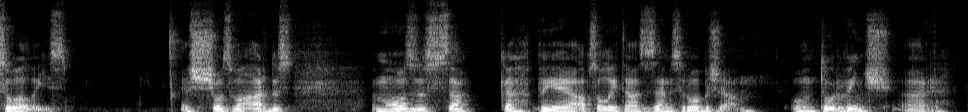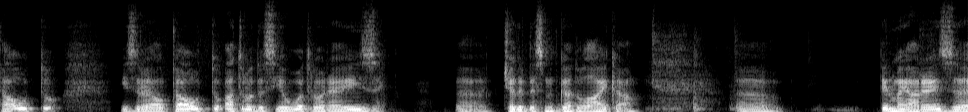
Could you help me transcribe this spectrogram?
solījis. Šos vārdus Mūzus saka pie apsolītās zemes robežām, un tur viņš ar tautu uh, Izraēla tautu atrodas jau otro reizi 40 eh, gadu laikā. Eh, pirmajā reizē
